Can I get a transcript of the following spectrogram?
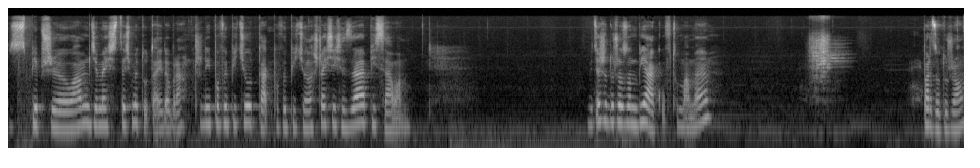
spieprzyłam, gdzie my jesteśmy tutaj, dobra. Czyli po wypiciu, tak, po wypiciu. Na szczęście się zapisałam. Widzę, że dużo zombiaków tu mamy. Bardzo dużo.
